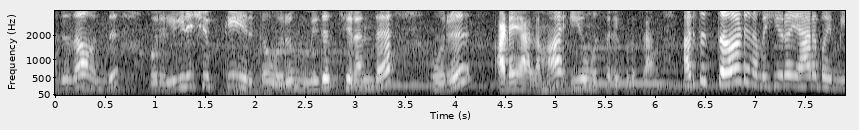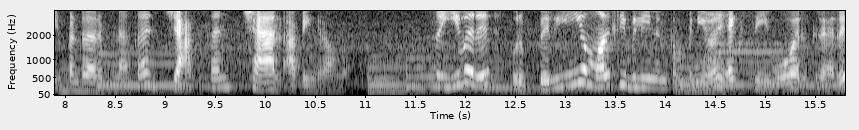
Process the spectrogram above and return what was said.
அதுதான் வந்து ஒரு லீடர்ஷிப் லீடர்ஷிப்கே இருக்க ஒரு மிகச்சிறந்த ஒரு அடையாளமாக இவங்க சொல்லி கொடுக்குறாங்க. அடுத்து தேர்டு நம்ம ஹீரோ யாரை போய் மீட் பண்ணுறாரு அப்படின்னாக்கா ஜாக்சன் சான் அப்படிங்கிறவங்க. ஸோ இவர் ஒரு பெரிய மல்டி பில்லியன் கம்பெனியோட எக்ஸ் சிஇஓவாக இருக்கிறாரு.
